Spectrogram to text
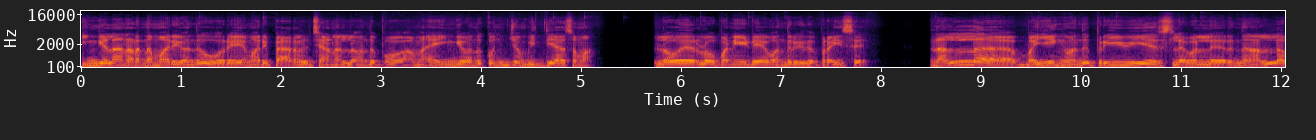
இங்கெல்லாம் நடந்த மாதிரி வந்து ஒரே மாதிரி பேரல் சேனலில் வந்து போகாமல் இங்கே வந்து கொஞ்சம் வித்தியாசமாக லோயர் லோ பண்ணிக்கிட்டே வந்திருக்குது ப்ரைஸு நல்ல பையிங் வந்து ப்ரீவியஸ் லெவலில் இருந்து நல்ல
